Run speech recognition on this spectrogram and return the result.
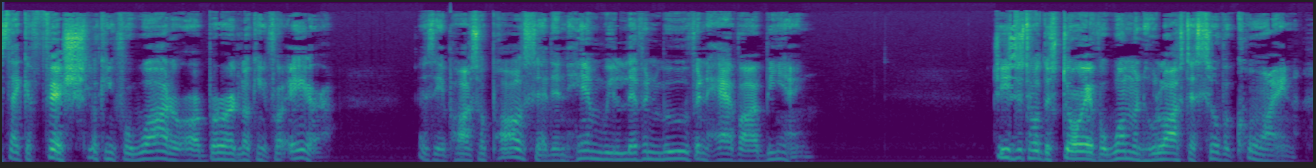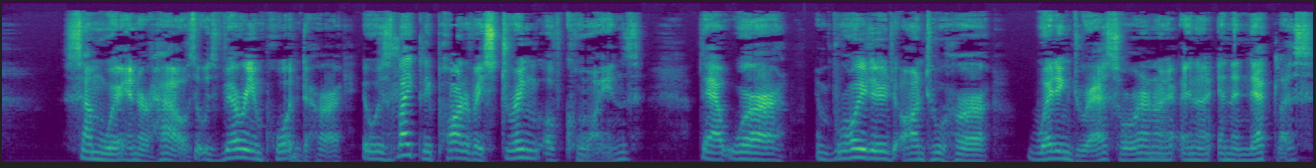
It's like a fish looking for water or a bird looking for air. As the Apostle Paul said, In him we live and move and have our being. Jesus told the story of a woman who lost a silver coin. somewhere in her house. It was very important to her. It was likely part of a string of coins that were embroidered onto her wedding dress or in a, in a, in a necklace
